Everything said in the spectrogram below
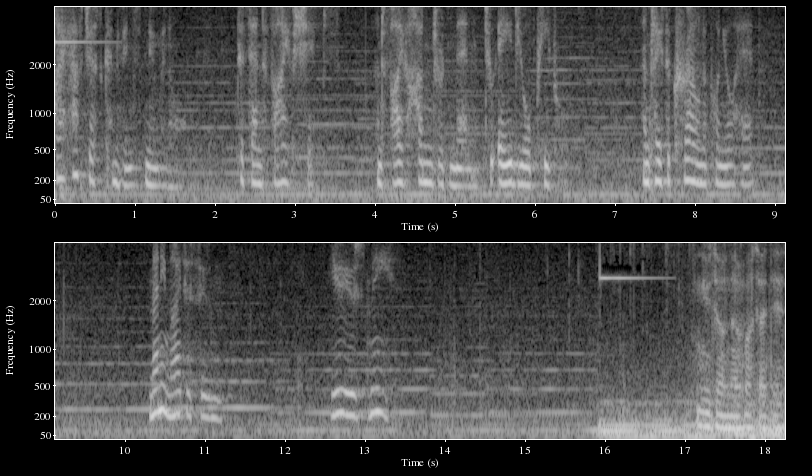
I have just convinced Numenor to send five ships and 500 men to aid your people and place a crown upon your head. Many might assume you used me. You don't know what I did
